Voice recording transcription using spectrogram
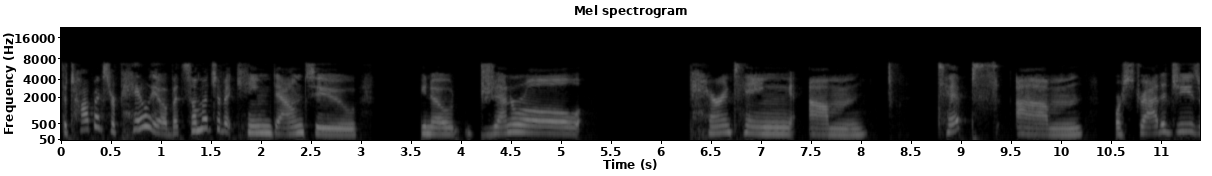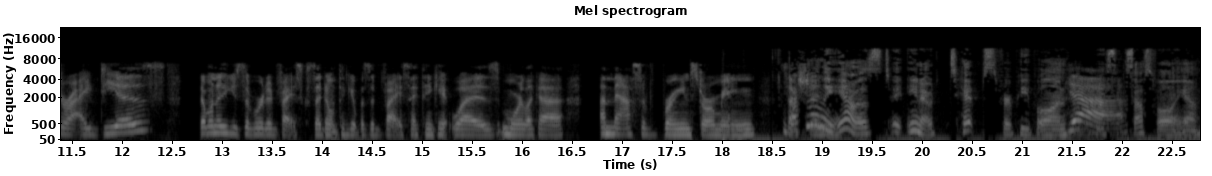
the topics were paleo, but so much of it came down to you know general parenting um, tips um, or strategies or ideas don't want to use the word advice because I don't think it was advice. I think it was more like a, a massive brainstorming session. Definitely, yeah. It was, you know, tips for people on yeah. how to be successful. Yeah.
